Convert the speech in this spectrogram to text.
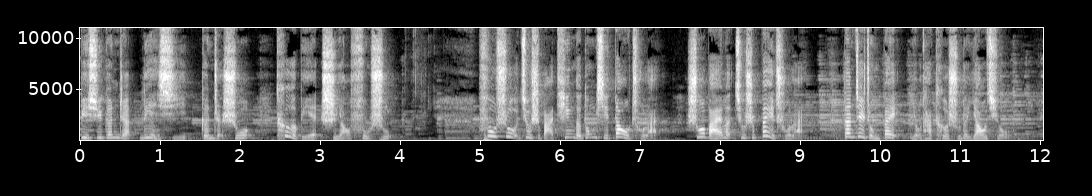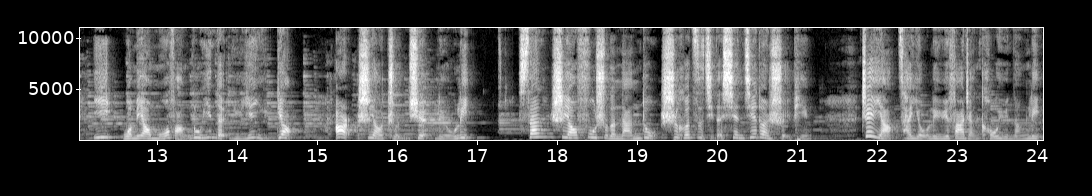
必须跟着练习，跟着说，特别是要复述。复述就是把听的东西倒出来，说白了就是背出来。但这种背有它特殊的要求：一，我们要模仿录音的语音语调；二是要准确流利；三是要复述的难度适合自己的现阶段水平，这样才有利于发展口语能力，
